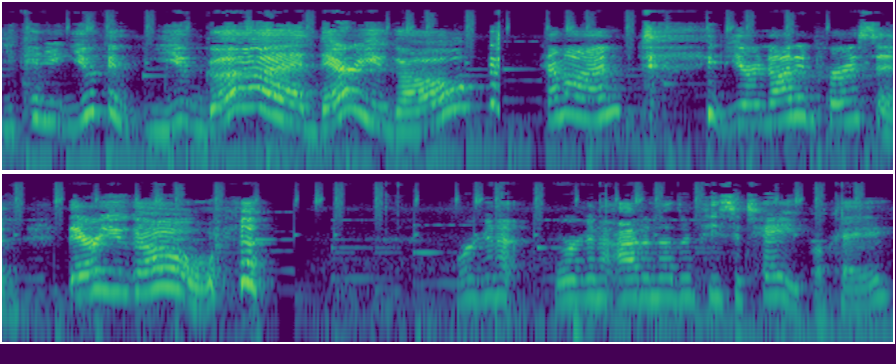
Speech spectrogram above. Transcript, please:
You can, you can, you good. There you go. Come on. You're not in person. There you go. We're gonna we're gonna add another piece of tape, okay?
